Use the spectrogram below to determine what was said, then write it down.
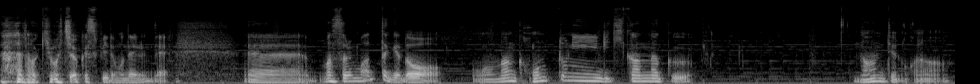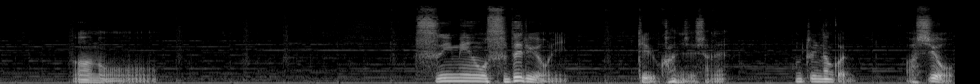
あの気持ちよくスピードも出るんで、えー、まあそれもあったけどなんか本当に力感なくなんていうのかな。あの水面を滑るようにっていう感じでしたね。本当になんか足を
